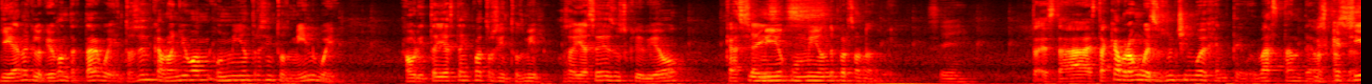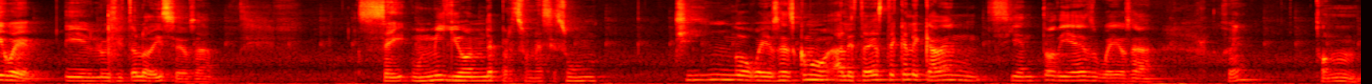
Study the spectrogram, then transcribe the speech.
díganme que lo quiero contactar, güey. Entonces el cabrón llegó a un millón trescientos mil, güey. Ahorita ya está en 400 mil. O sea, ya se suscribió casi un Seis. millón, un millón de personas, güey. Sí. Está, está, cabrón, güey. Eso es un chingo de gente, güey. Bastante, Es bastante. que sí, güey. Y Luisito lo dice, o sea. sei- un millón de personas es un chingo, güey. O sea, es como al Estadio Azteca le caben 110, güey. O sea, Sí. Son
